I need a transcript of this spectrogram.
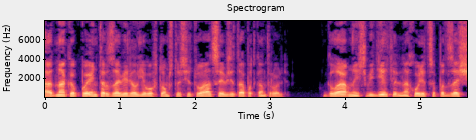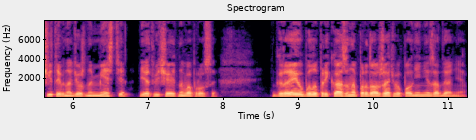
Однако Пейнтер заверил его в том, что ситуация взята под контроль. Главный свидетель находится под защитой в надежном месте и отвечает на вопросы. Грею было приказано продолжать выполнение задания.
